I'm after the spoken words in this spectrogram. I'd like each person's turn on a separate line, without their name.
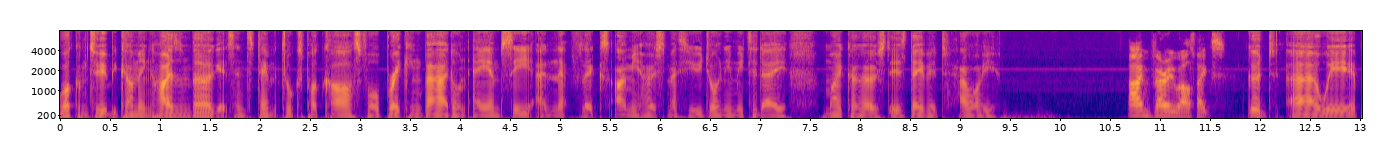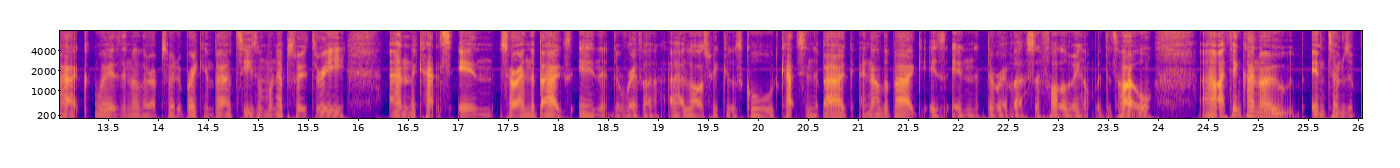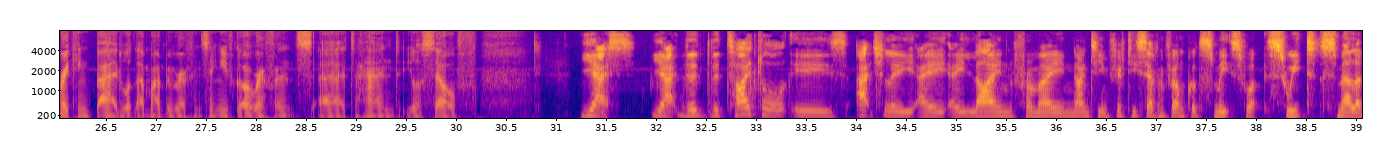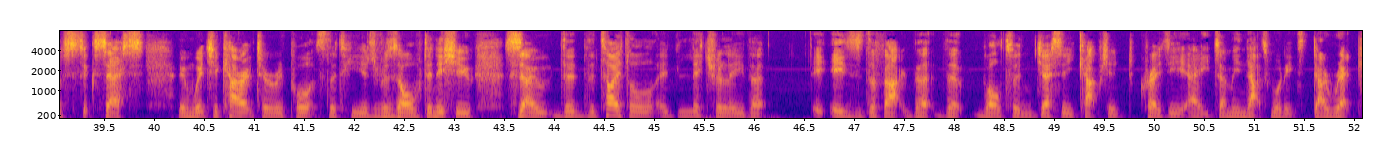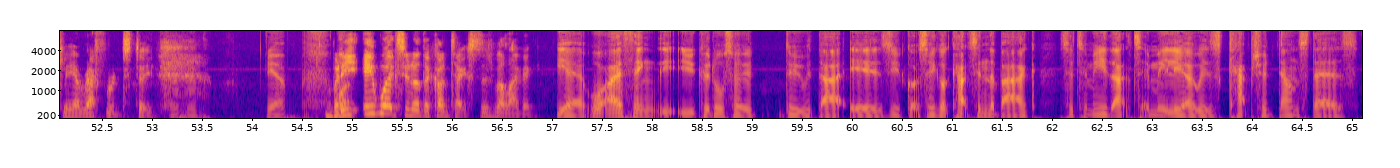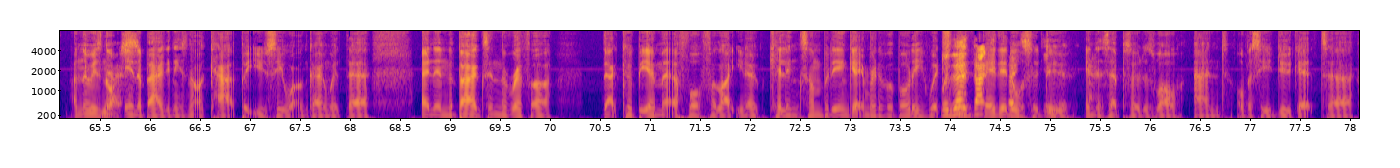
Welcome to Becoming Heisenberg. It's Entertainment Talks podcast for Breaking Bad on AMC and Netflix. I'm your host Matthew. Joining me today, my co-host is David. How are you?
I'm very well, thanks.
Good. Uh, we're back with another episode of Breaking Bad, season one, episode three, and the cats in sorry, and the bags in the river. Uh, last week it was called Cats in the Bag, and now the bag is in the river. So following up with the title, uh, I think I know in terms of Breaking Bad what that might be referencing. You've got a reference uh, to hand yourself.
Yes, yeah, the the title is actually a, a line from a 1957 film called Sweet, Sweet Smell of Success, in which a character reports that he has resolved an issue. So the the title literally that is the fact that that Walton Jesse captured Crazy Eight. I mean, that's what it's directly a reference to.
Mm-hmm. Yeah,
but well, it, it works in other contexts as well. I think.
Yeah, well, I think you could also do with that is you've got so you've got cats in the bag. So to me, that Emilio is captured downstairs. I know he's not yes. in a bag and he's not a cat, but you see what I'm going with there. And in the bag's in the river. That could be a metaphor for like you know killing somebody and getting rid of a body, which well, that, they, they, did also do in this episode as well. And obviously, you do get. Uh,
